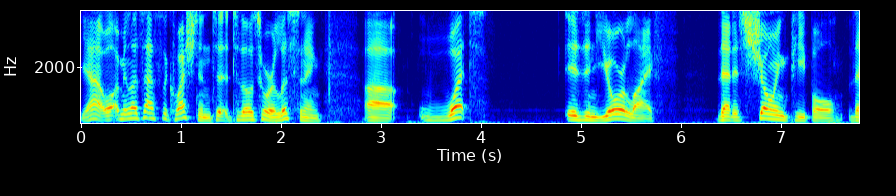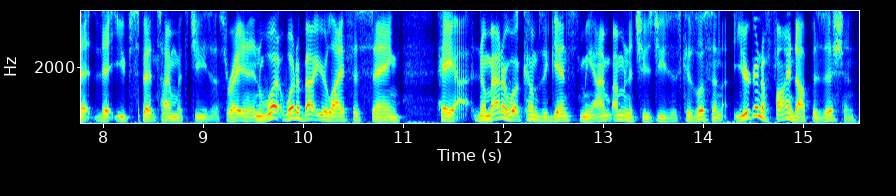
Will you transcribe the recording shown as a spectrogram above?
Yeah, well, I mean, let's ask the question to, to those who are listening: uh, What is in your life that is showing people that that you've spent time with Jesus, right? And what what about your life is saying, hey, no matter what comes against me, I'm, I'm going to choose Jesus. Because listen, you're going to find opposition,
